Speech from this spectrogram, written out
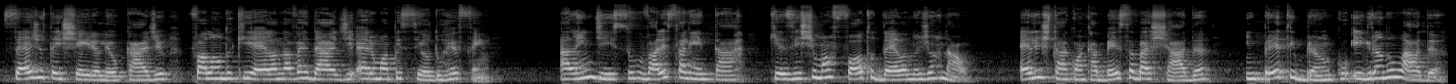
Sérgio Teixeira Leocádio, falando que ela, na verdade, era uma pseudo-refém. Além disso, vale salientar que existe uma foto dela no jornal. Ela está com a cabeça baixada, em preto e branco e granulada,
